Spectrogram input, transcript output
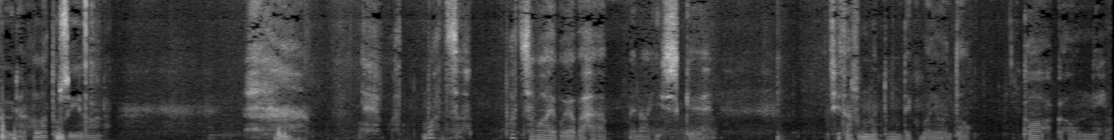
Pöydän alla tosiaan. Vatsa, vatsavaivoja vähän mennä iskee. Siitä on semmonen tunti, kun mä join tuon kaakaon, niin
